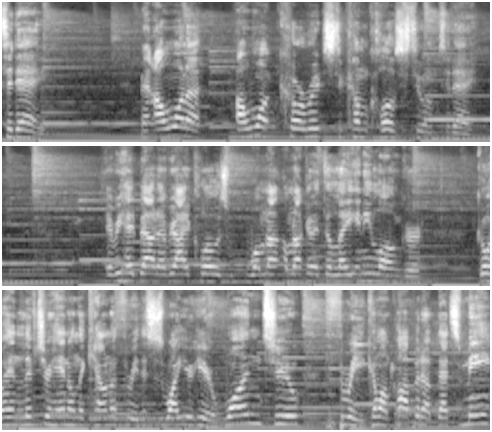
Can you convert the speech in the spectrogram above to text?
today. Man, I want to. I want courage to come close to him today. Every head bowed, every eye closed. Well, I'm not, I'm not going to delay any longer. Go ahead and lift your hand on the count of three. This is why you're here. One, two, three. Come on, pop it up. That's me.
